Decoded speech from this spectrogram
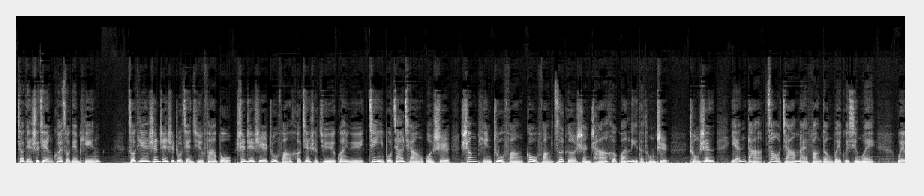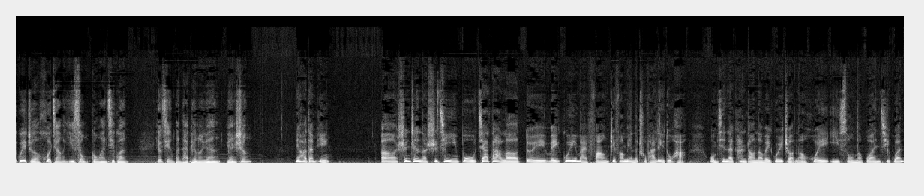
焦点事件快速点评：昨天，深圳市住建局发布《深圳市住房和建设局关于进一步加强我市商品住房购房资格审查和管理的通知》，重申严打造假买房等违规行为，违规者或将移送公安机关。有请本台评论员袁生。你好，单平。呃，深圳呢是进一步加大了对违规买房这方面的处罚力度哈。我们现在看到呢，违规者呢会移送呢公安机关。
